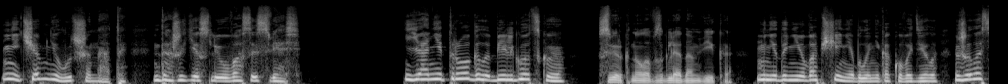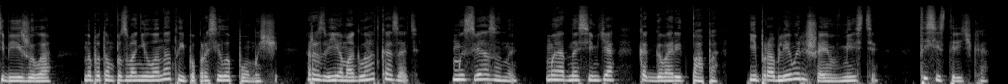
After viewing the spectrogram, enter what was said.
«Ничем не лучше Наты, даже если у вас и связь». «Я не трогала Бельготскую», — сверкнула взглядом Вика. «Мне до нее вообще не было никакого дела. Жила себе и жила но потом позвонила Ната и попросила помощи. Разве я могла отказать? Мы связаны, мы одна семья, как говорит папа, и проблемы решаем вместе. Ты, сестричка,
